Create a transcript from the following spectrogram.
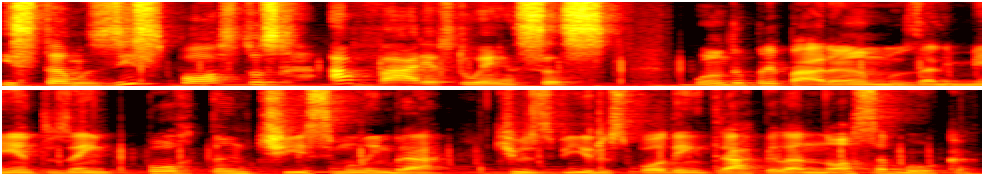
estamos expostos a várias doenças. Quando preparamos alimentos, é importantíssimo lembrar que os vírus podem entrar pela nossa boca.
